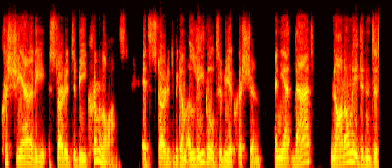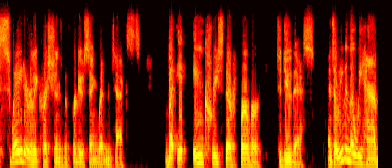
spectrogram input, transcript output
Christianity started to be criminalized. It started to become illegal to be a Christian. And yet, that not only didn't dissuade early Christians with producing written texts, but it increased their fervor to do this. And so, even though we have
